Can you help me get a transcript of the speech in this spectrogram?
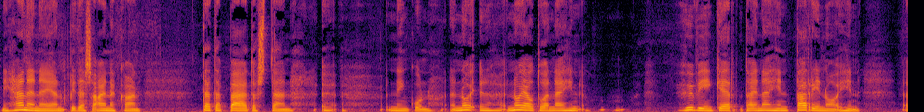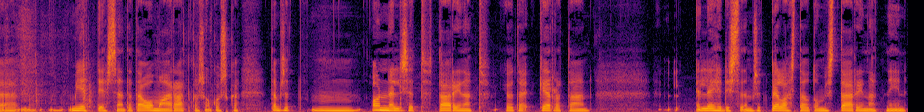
niin hänen ei pitäisi ainakaan tätä päätöstään niin kuin nojautua näihin hyviin tai näihin tarinoihin miettiessään tätä omaa ratkaisua, koska tämmöiset mm, onnelliset tarinat, joita kerrotaan lehdissä, tämmöiset pelastautumistarinat, niin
